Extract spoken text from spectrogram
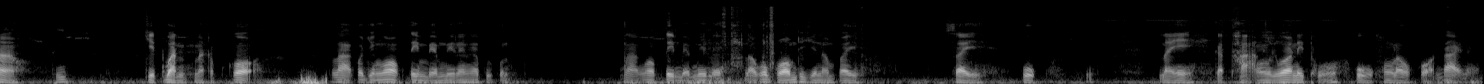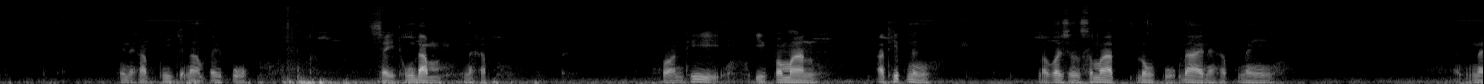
5ถึง7วันนะครับ ก็รากก็จะงอกเต็มแบบนี้แล้วนะครับทุกคนรากงอกเต็มแบบนี้เลย เราก็พร้อมที่จะนำไป ใส่ปลูกในกระถางหรือว่าในถุงปลูกของเราก่อนได้นะครับ นี่นะครับที่จะนำไปปลูกใส่ถุงดำนะครับ ก่อนที่อีกประมาณอาทิตย์หนึ่ง เราก็จะสามารถลงปลูกได้นะครับใน ใน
